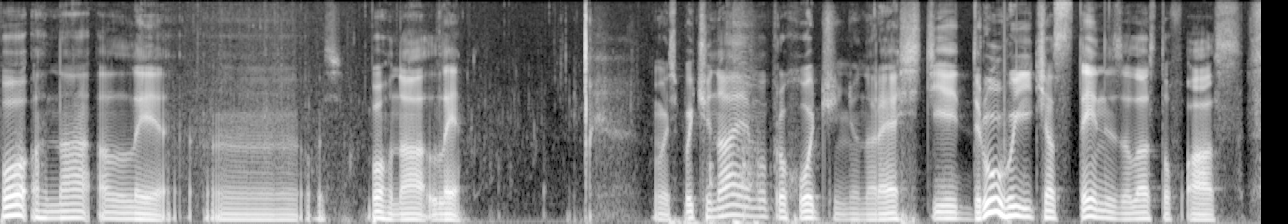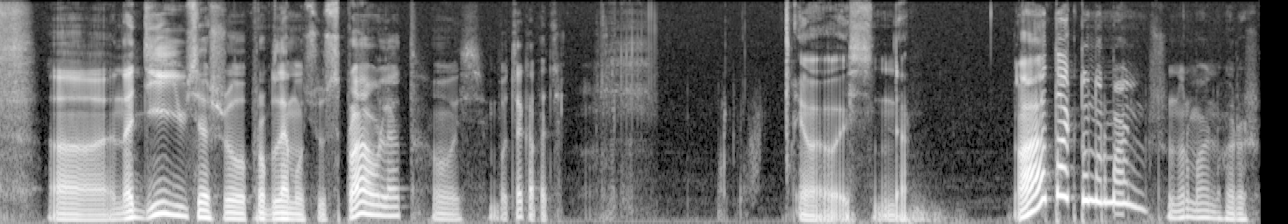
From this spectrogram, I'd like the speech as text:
погнали. Е, Ось. Погнали. Ось починаємо проходження нарешті другої частини The Last of Us. Надіюся, що проблему всю справлять. Ось, бо це капець. Ось, да. А так, то нормально. Що нормально, хорошо.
